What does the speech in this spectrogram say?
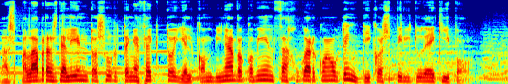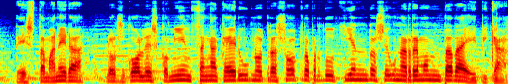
las palabras de aliento surten efecto y el combinado comienza a jugar con auténtico espíritu de equipo. De esta manera, los goles comienzan a caer uno tras otro produciéndose una remontada épica.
